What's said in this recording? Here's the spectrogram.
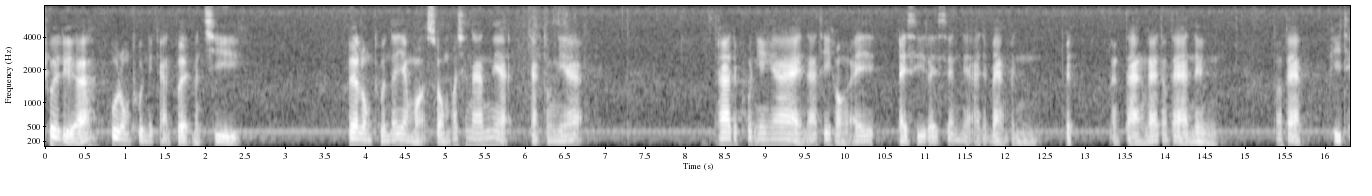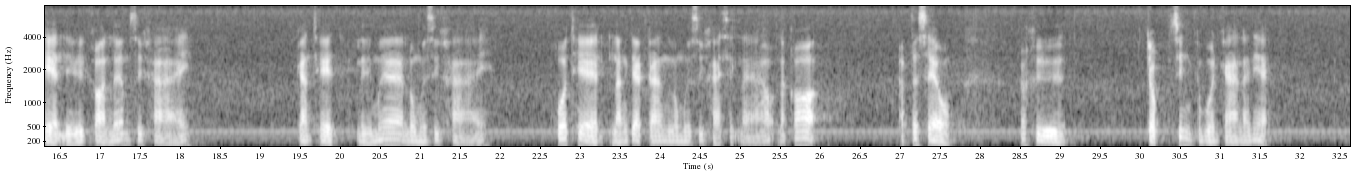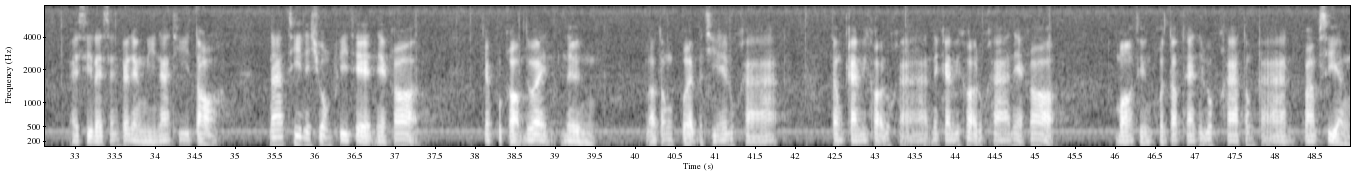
ช่วยเหลือผู้ลงทุนในการเปิดบัญชี เพื่อลงทุนได้อย่างเหมาะสม เพราะฉะนั้นเนี่ยจากตรงนี้ ถ้าจะพูดง่ายๆ หน้าที่ของ IC License เนี่ยอาจจะแบ่งเป็นเป็นต่างๆ ได้ตั้งแต่ 1 ตั้งแต่ Pre-Trade หรือก่อนเริ่มซื้อขาย การเทรดหรือเมื่อลงมือซื้อขาย Post Trade หลังจากการลงมือซื้อขายเสร็จแล้ว แล้วก็ After Sale ก็คือจบสิ้นกระบวนการแล้วเนี่ย IC License ก็ยังมีหน้าที่ต่อ หน้าที่ในช่วง Pre-Trade เนี่ยก็จะประกอบด้วย 1. เราต้องเปิดบัญชีให้ลูกค้าทำการวิเคราะห์ลูกค้า ในการวิเคราะห์ลูกค้าเนี่ยก็มองถึงผลตอบแทนที่ลูกค้าต้องการความเสี่ยง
